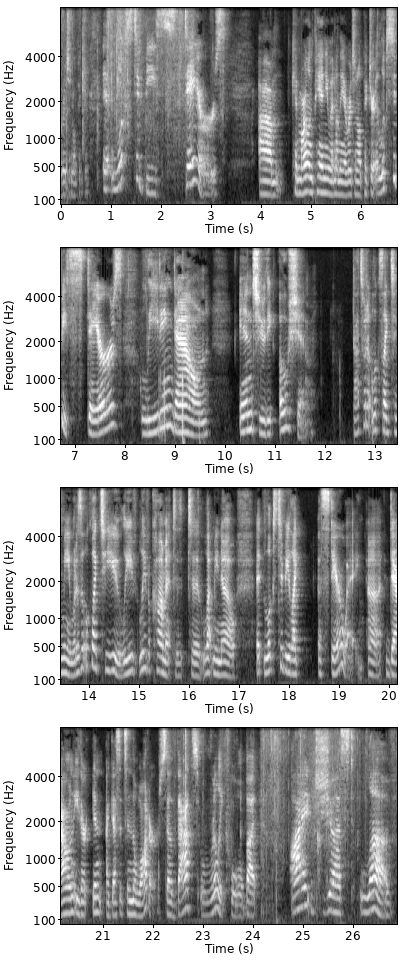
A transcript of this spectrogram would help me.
original picture. It looks to be stairs. Um, can Marlon pan you in on the original picture? It looks to be stairs leading down into the ocean. That's what it looks like to me. What does it look like to you? Leave leave a comment to, to let me know. It looks to be like a stairway uh, down either in, I guess it's in the water. So that's really cool. But I just love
